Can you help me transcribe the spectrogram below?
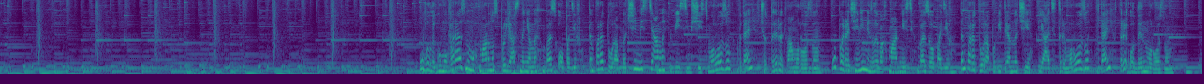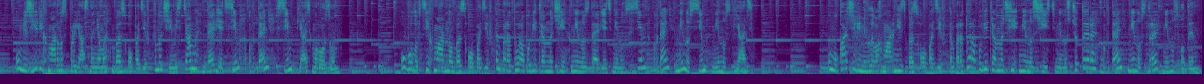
Великому березному хмарно з проясненнями без опадів. Температура вночі місцями 8-6 морозу, вдень 4-2 морозу. У перечині мінлива хмарність без опадів. Температура повітря вночі 5-3 морозу, вдень 3-1 морозу. У міжгір'ї хмарно з проясненнями без опадів. Вночі місцями 9-7, вдень 7-5 морозу. У Воловці хмарно без опадів. Температура повітря вночі мінус 9, мінус 7, вдень мінус 7, мінус 5. У Мукачеві мінлива хмарність без опадів. Температура повітря вночі мінус 6, мінус 4, вдень мінус 3, мінус 1.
